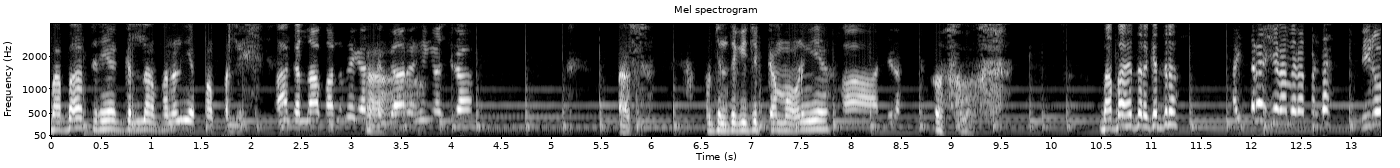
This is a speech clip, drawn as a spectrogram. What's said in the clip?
ਬਾਬਾ ਤੇਰੀਆਂ ਗੱਲਾਂ ਬੰਨਣੀਆਂ ਆਪਾਂ ਪੱਲੇ। ਆ ਗੱਲਾਂ ਬੰਨ ਦੇਗਾ। ਚੰਗਾ ਰਹੇਗਾ ਸ਼ੇਰਾ। ਬਸ। ਉਹ ਜ਼ਿੰਦਗੀ 'ਚ ਕੰਮ ਆਉਣਗੀਆਂ। ਹਾਂ ਓਹੋ। ਬਾਬਾ ਇਧਰ ਕਿੱਧਰ? ਇੱਧਰ ਸ਼ੇਰਾ ਮੇਰਾ ਪਿੰਡ। ਵੀਰੋ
